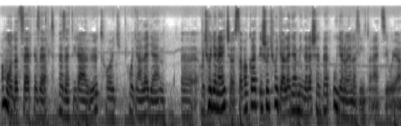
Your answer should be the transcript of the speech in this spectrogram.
a mondatszerkezet vezeti rá őt, hogy hogyan legyen hogy hogyan ejtse a szavakat, és hogy hogyan legyen minden esetben ugyanolyan az intonációja.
